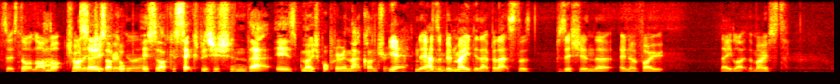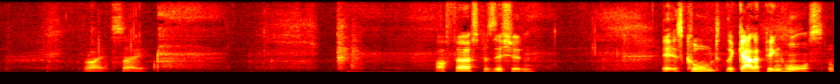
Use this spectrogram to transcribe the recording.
So it's not like I'm uh, not trying to So it's like a like it's like a sex position that is most popular in that country. Yeah, it hasn't been made to that, but that's the position that in a vote they like the most. Right, so our first position it is called the galloping horse. Oh,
